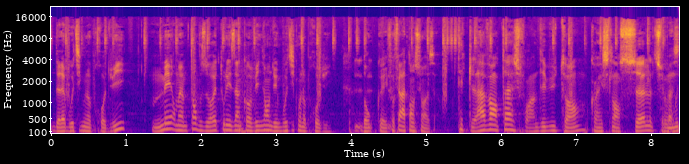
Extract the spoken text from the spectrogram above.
de la boutique monoproduit. Mais en même temps, vous aurez tous les inconvénients d'une boutique monoproduit. Donc, euh, il faut faire attention à ça. peut-être l'avantage pour un débutant quand il se lance seul sur, une,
